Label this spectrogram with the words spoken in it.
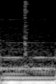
you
